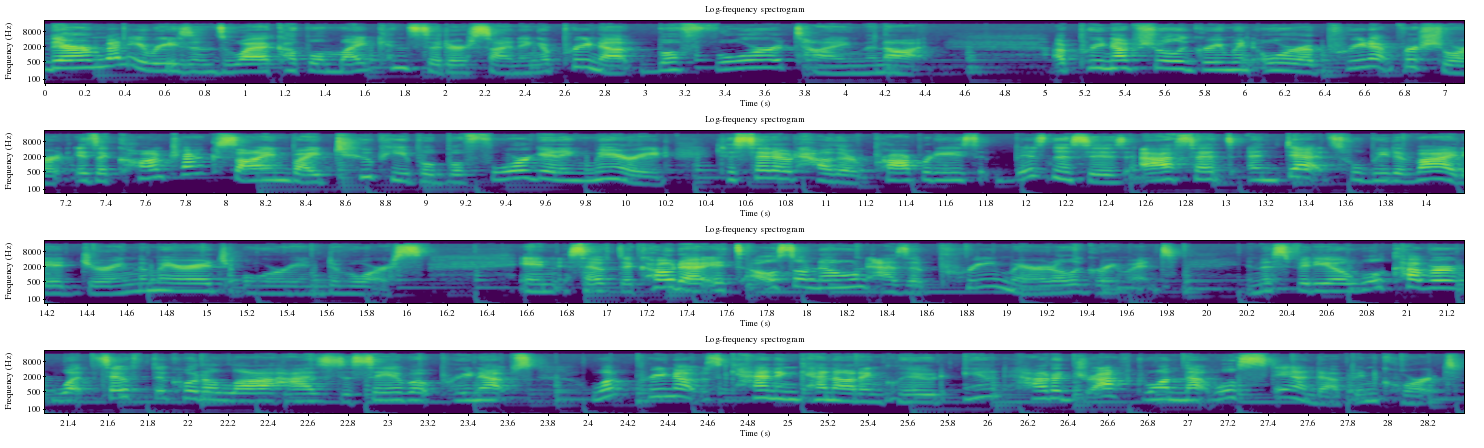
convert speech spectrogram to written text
There are many reasons why a couple might consider signing a prenup before tying the knot. A prenuptial agreement, or a prenup for short, is a contract signed by two people before getting married to set out how their properties, businesses, assets, and debts will be divided during the marriage or in divorce. In South Dakota, it's also known as a premarital agreement. In this video, we'll cover what South Dakota law has to say about prenups, what prenups can and cannot include, and how to draft one that will stand up in court.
